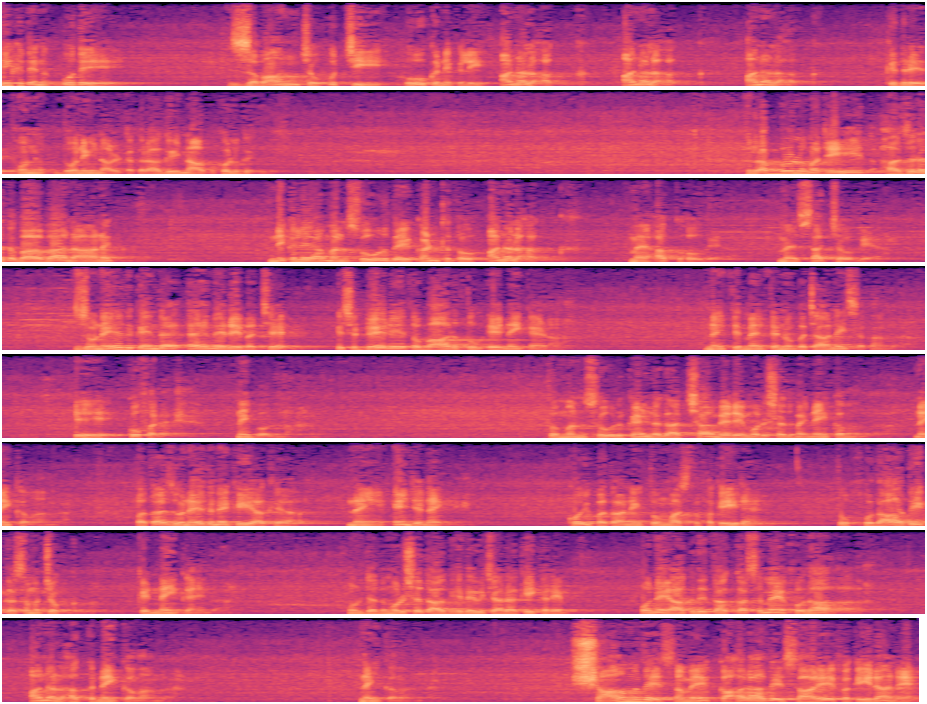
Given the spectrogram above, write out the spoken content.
ਇੱਕ ਦਿਨ ਉਹਦੇ ਜ਼ਬਾਨ ਚੋਂ ਉੱਚੀ ਹੂਕ ਨਿਕਲੀ, ਅਨਲ ਹਕ ਅਨਲ ਹਕ ਅਨਲ ਹਕ। ਕਿਧਰੇ ਧੁਨ ਧੋਨੀ ਨਾਲ ਟਕਰਾ ਗਈ, ਨਾਪ ਖੁੱਲ ਗਈ। ਰੱਬੁਲ ਮਜੀਦ ਹਜ਼ਰਤ ਬਾਬਾ ਨਾਨਕ ਨਿਕਲਿਆ ਮਨਸੂਰ ਦੇ ਕੰਠ ਤੋਂ ਅਨਲ ਹਕ ਮੈਂ ਹੱਕ ਹੋ ਗਿਆ ਮੈਂ ਸੱਚ ਹੋ ਗਿਆ ਜ਼ੁਨੇਦ ਕਹਿੰਦਾ ਹੈ, ਐ ਮੇਰੇ ਬੱਚੇ ਇਸ ਡੇਰੇ ਤੋਂ ਬਾਹਰ ਤੂੰ ਇਹ ਨਹੀਂ ਕਹਿਣਾ ਨਹੀਂ ਤੇ ਮੈਂ ਤੈਨੂੰ ਬਚਾ ਨਹੀਂ ਸਕਾਂਗਾ ਇਹ ਕੁਫਰ ਹੈ ਨਹੀਂ ਬੋਲਣਾ तो मंसूर कहने लगा अच्छा मेरे मुर्शद मैं नहीं कवांगा ਨਹੀਂ ਕਵਾਂਗਾ। ਪਤਾ ਜੁਨੈਦ ਨੇ ਕੀ ਆਖਿਆ? ਨਹੀਂ, ਇੰਜ ਨਹੀਂ। ਕੋਈ ਪਤਾ ਨਹੀਂ ਤੂੰ ਮਸਤ ਫਕੀਰ ਹੈ। ਤੂੰ ਖੁਦਾ ਦੀ ਕਸਮ ਚੁੱਕ ਕਿ ਨਹੀਂ ਕਹੇਗਾ। ਹੁਣ ਜਦ ਮੁਰਸ਼ਿਦ ਆਗੇ ਦੇ ਵਿਚਾਰਾ ਕੀ ਕਰੇ? ਉਹਨੇ ਆਖ ਦਿੱਤਾ, ਕਸਮੇ ਖੁਦਾ, ਅਨਲ ਹੱਕ ਨਹੀਂ ਕਵਾਂਗਾ। ਨਹੀਂ ਕਵਾਂਗਾ। ਸ਼ਾਮ ਦੇ ਸਮੇਂ ਕਹਰਾ ਦੇ ਸਾਰੇ ਫਕੀਰਾਂ ਨੇ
